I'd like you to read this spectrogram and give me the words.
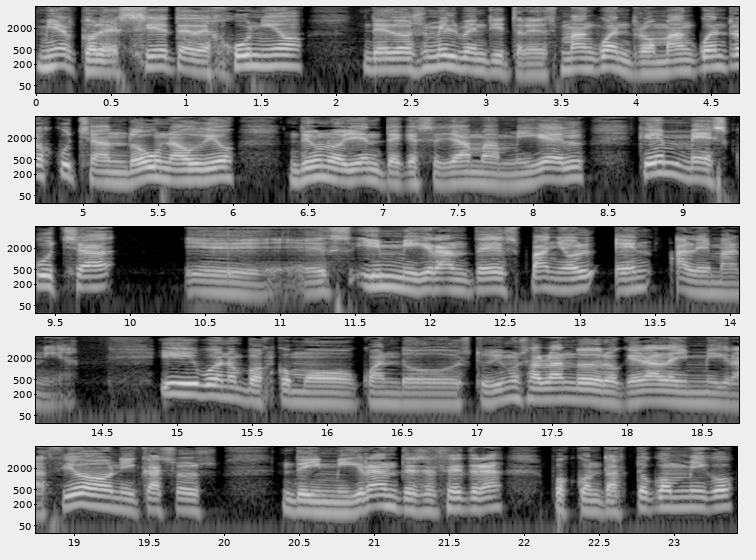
Miércoles 7 de junio de 2023. Me encuentro, me encuentro escuchando un audio de un oyente que se llama Miguel, que me escucha, eh, es inmigrante español en Alemania. Y bueno, pues como cuando estuvimos hablando de lo que era la inmigración y casos de inmigrantes, etcétera, pues contactó conmigo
